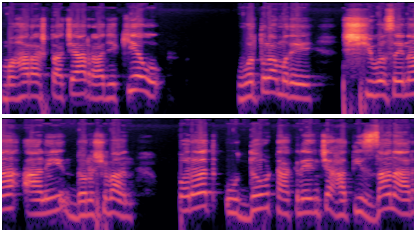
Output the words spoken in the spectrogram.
महाराष्ट्राच्या राजकीय वर्तुळामध्ये शिवसेना आणि धनुष्यबाण परत उद्धव ठाकरेंच्या हाती जाणार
